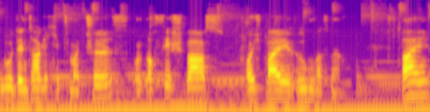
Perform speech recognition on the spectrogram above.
Gut, dann sage ich jetzt mal Tschüss und noch viel Spaß euch bei irgendwas nach. Bye.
